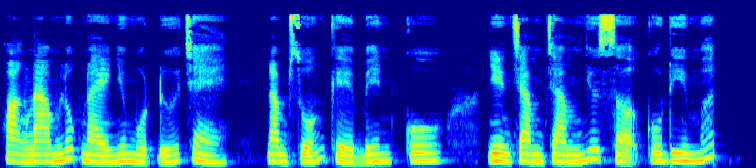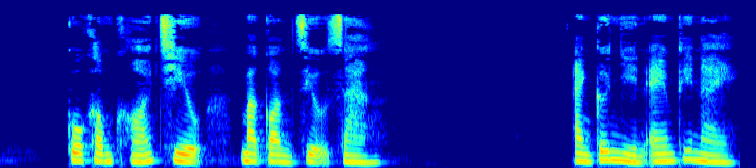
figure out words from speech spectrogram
Hoàng Nam lúc này như một đứa trẻ, nằm xuống kề bên cô, nhìn chằm chằm như sợ cô đi mất. Cô không khó chịu mà còn dịu dàng. Anh cứ nhìn em thế này,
